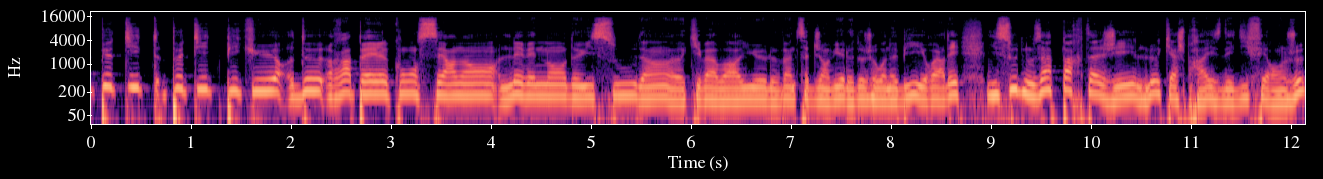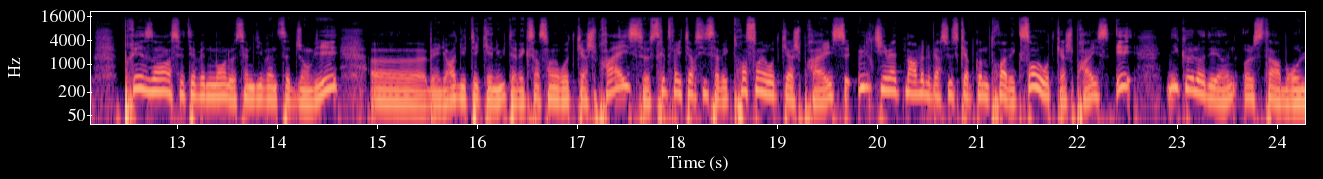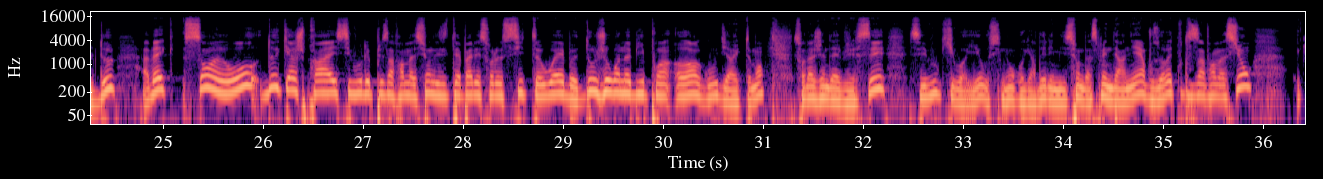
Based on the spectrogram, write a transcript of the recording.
Petite petite piqûre de rappel concernant l'événement de Issoud hein, euh, qui va avoir lieu le 27 janvier le Dojo Wannabe. Et regardez, Issoud nous a partagé le cash price des différents jeux présents à cet événement le samedi 27 janvier. Euh, ben, il y aura du Tekken 8 avec 500 euros de cash price, Street Fighter 6 avec 300 euros de cash price, Ultimate Marvel vs Capcom 3 avec 100 euros de cash price et Nickelodeon All Star Brawl 2 avec 100 euros de cash price. Si vous voulez plus d'informations, n'hésitez pas à aller sur le site web dojowannabe.com ou directement sur l'agenda FGC. C'est vous qui voyez ou sinon regardez l'émission de la semaine dernière. Vous aurez toutes les informations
